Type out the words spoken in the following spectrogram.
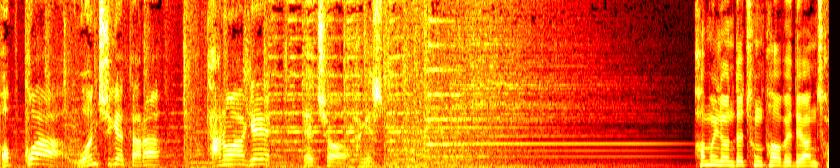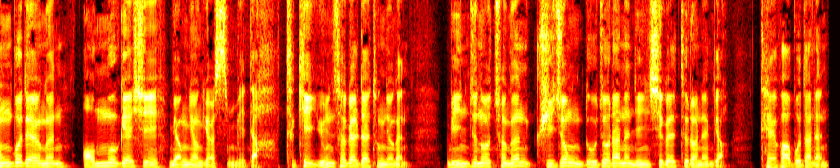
법과 원칙에 따라 단호하게 대처하겠습니다. 화물연대 총파업에 대한 정부 대응은 업무 개시 명령이었습니다. 특히 윤석열 대통령은 민주노총은 귀족 노조라는 인식을 드러내며 대화보다는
